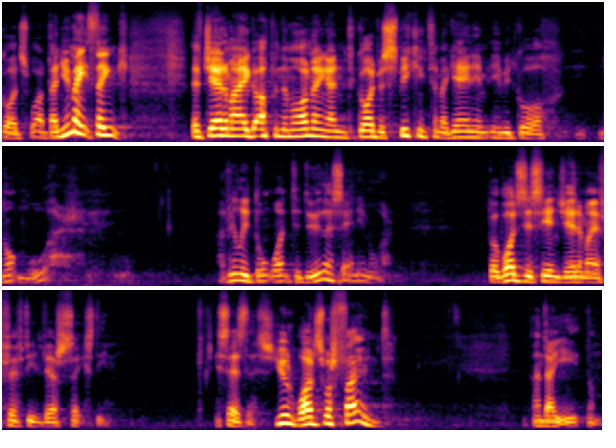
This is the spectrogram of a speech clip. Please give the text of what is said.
God's word. And you might think if Jeremiah got up in the morning and God was speaking to him again, he would go, Not more. I really don't want to do this anymore. But what does he say in Jeremiah 15, verse 16? He says this Your words were found, and I ate them.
